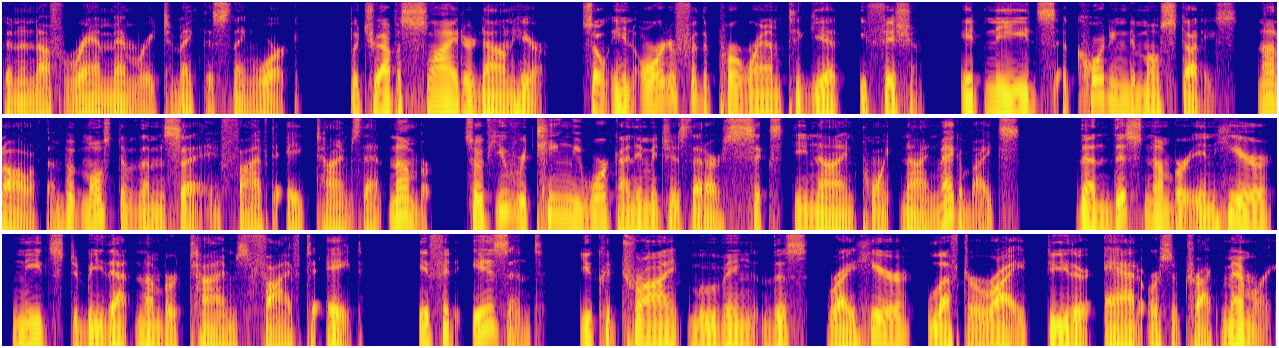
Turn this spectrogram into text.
than enough RAM memory to make this thing work. But you have a slider down here. So, in order for the program to get efficient, it needs, according to most studies, not all of them, but most of them say five to eight times that number. So, if you routinely work on images that are 69.9 megabytes, then this number in here needs to be that number times 5 to 8. If it isn't, you could try moving this right here, left or right, to either add or subtract memory.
